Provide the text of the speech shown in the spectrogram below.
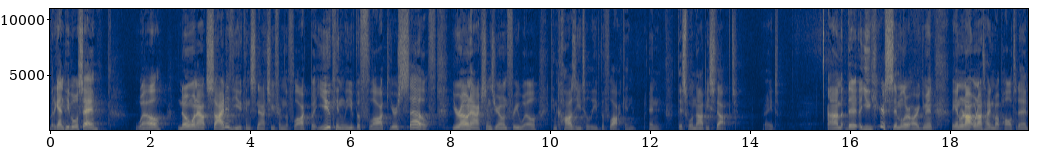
But again, people will say, well, no one outside of you can snatch you from the flock, but you can leave the flock yourself. Your own actions, your own free will, can cause you to leave the flock, and, and this will not be stopped, right? Um, there, you hear a similar argument. Again, we're not, we're not talking about Paul today,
